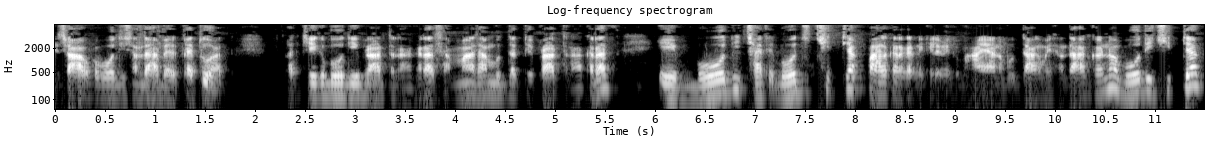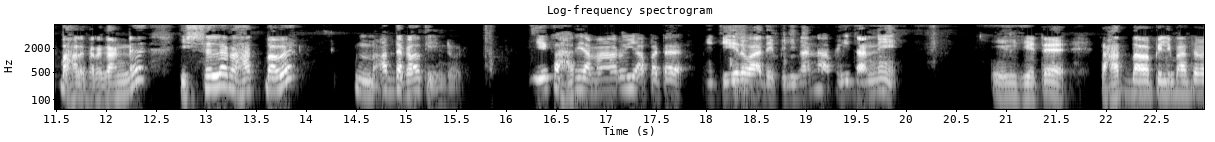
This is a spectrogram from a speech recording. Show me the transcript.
ශ්‍රාවක බෝධි සඳහා පැතුවත්, පච්චේක බෝධි ප්‍රාර්ථනා කරා, සම්මා සම්බුද්ධත්වේ ප්‍රාර්ථනා කරත් ඒ බෝධි බෝධි චිත්තයක් පහල කරගන්න කියලා මේක මහායාන බුද්ධාගමේ සඳහන් කරනවා. බෝධි චිත්තයක් පහල කරගන්න ඉස්සෙල්ල රහත් බව අත්දකලා තියෙන්න ඒක හරි අමාරුයි අපට මේ තීරවාදයේ පිළිගන්න. අපි හිතන්නේ ඒ විදිහට රහත් බව පිළිබඳව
